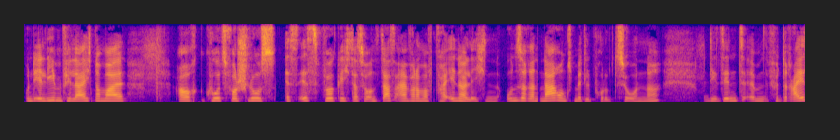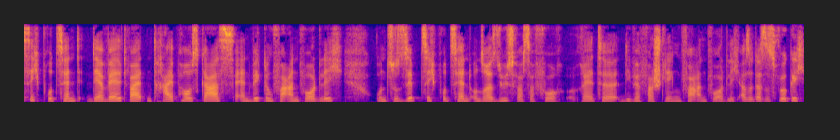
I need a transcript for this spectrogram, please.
Und ihr Lieben, vielleicht nochmal auch kurz vor Schluss. Es ist wirklich, dass wir uns das einfach nochmal verinnerlichen. Unsere Nahrungsmittelproduktion, ne? Die sind ähm, für 30 Prozent der weltweiten Treibhausgasentwicklung verantwortlich und zu 70 Prozent unserer Süßwasservorräte, die wir verschlingen, verantwortlich. Also das ist wirklich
